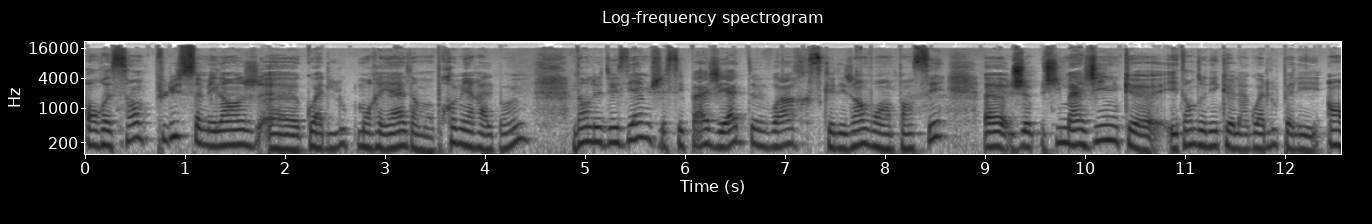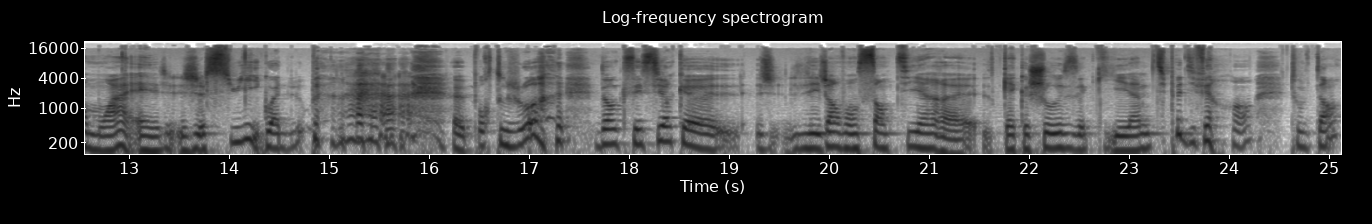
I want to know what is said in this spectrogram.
on ressent plus ce mélange euh, Guadeloupe-Montréal dans mon premier album. Dans le deuxième, je sais pas, j'ai hâte de voir ce que les gens vont en penser. Euh, J'imagine que, étant donné que la Guadeloupe, elle est en moi, elle- je suis Guadeloupe euh, pour toujours. Donc, c'est sûr que les gens vont sentir euh, quelque chose qui est un petit peu différent tout le temps.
